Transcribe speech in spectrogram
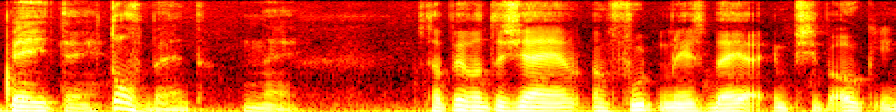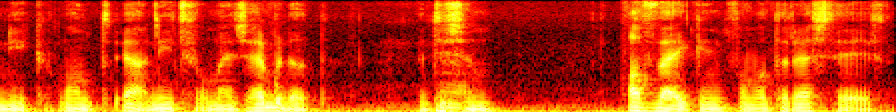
Beter. tof bent. Nee. Snap je? Want als jij een- voet mist, ben je in principe ook uniek. Want ja, niet veel mensen hebben dat. Het is Ja. een afwijking van wat de rest heeft.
